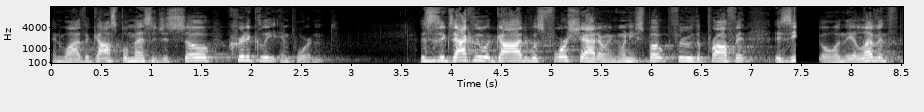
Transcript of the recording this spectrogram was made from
and why the gospel message is so critically important. This is exactly what God was foreshadowing when He spoke through the prophet Ezekiel. In the 11th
